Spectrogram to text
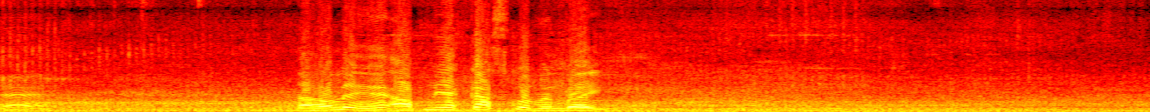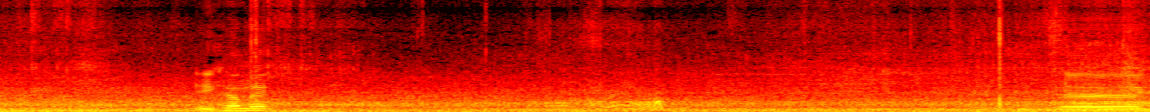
হ্যাঁ। তাহলে আপনি এক কাজ করবেন ভাই। এখানে এক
